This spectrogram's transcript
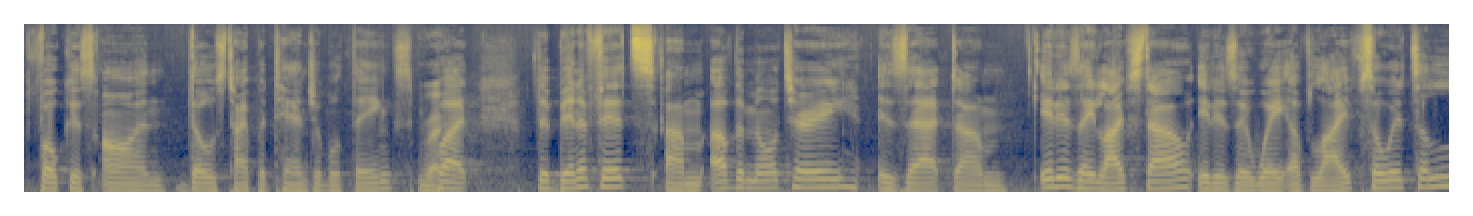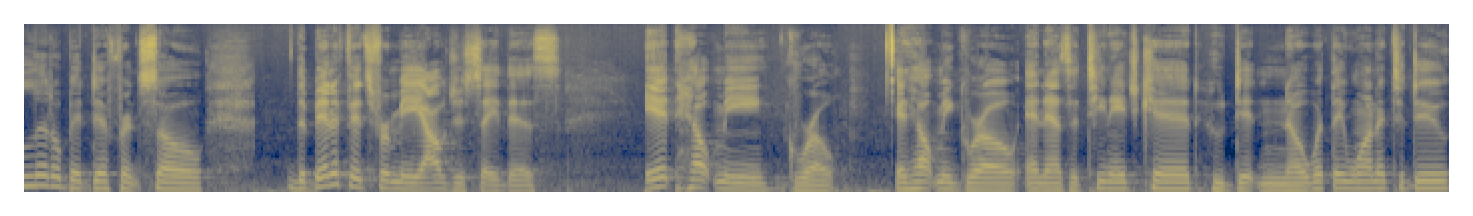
focus on those type of tangible things. Right. But the benefits um, of the military is that um, it is a lifestyle. It is a way of life. So it's a little bit different. So the benefits for me, I'll just say this: it helped me grow. It helped me grow. And as a teenage kid who didn't know what they wanted to do,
